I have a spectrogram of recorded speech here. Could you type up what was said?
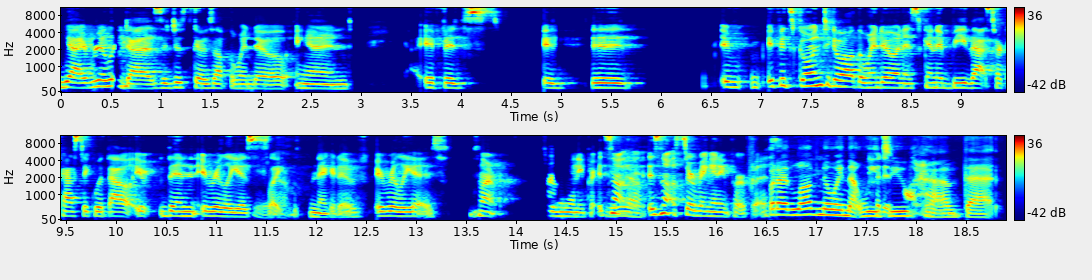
yeah, it really does. It just goes out the window. And if it's it it if if it's going to go out the window and it's going to be that sarcastic without it, then it really is yeah. like negative. It really is. It's not serving any. It's not. Yeah. It's not serving any purpose. But I love knowing that we do have that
